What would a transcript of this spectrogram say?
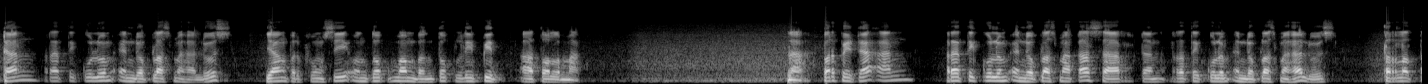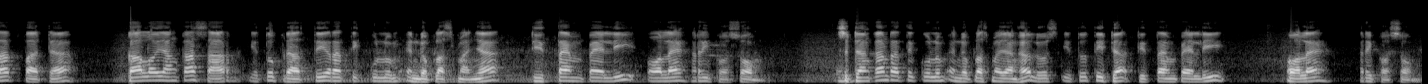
dan retikulum endoplasma halus yang berfungsi untuk membentuk lipid atau lemak. Nah, perbedaan retikulum endoplasma kasar dan retikulum endoplasma halus terletak pada kalau yang kasar itu berarti retikulum endoplasmanya ditempeli oleh ribosom. Sedangkan retikulum endoplasma yang halus itu tidak ditempeli oleh ribosom.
